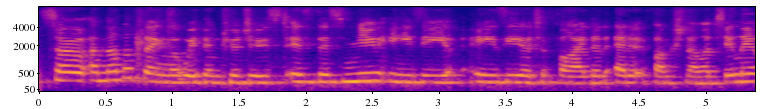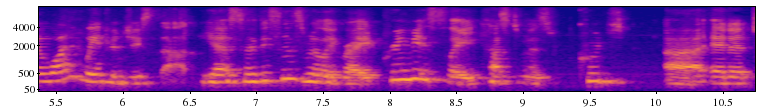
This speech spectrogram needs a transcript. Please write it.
So another thing that we've introduced is this new easy, easier to find and edit functionality. Leah, why did we introduce that? Yeah, so this is really great. Previously, customers could uh, edit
